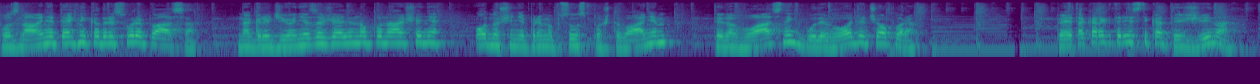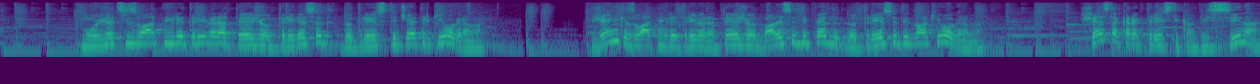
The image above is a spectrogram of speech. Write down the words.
poznavanje tehnika dresure pasa, nagrađivanje za željeno ponašanje, odnošenje prema psu s poštovanjem, te da vlasnik bude vođa čopora. Peta karakteristika težina. Mužjaci zlatnih retrivera teže od 30 do 34 kg. Ženke zlatnih retrivera teže od 25 do 32 kg. Šesta karakteristika, visina.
